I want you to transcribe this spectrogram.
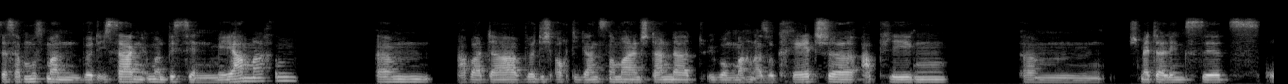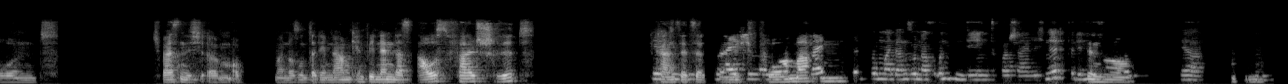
Deshalb muss man, würde ich sagen, immer ein bisschen mehr machen. Ähm, aber da würde ich auch die ganz normalen Standardübungen machen, also Grätsche, Ablegen, ähm, Schmetterlingssitz und ich weiß nicht, ähm, ob man das unter dem Namen kennt. Wir nennen das Ausfallschritt. Ich kann es jetzt jetzt nicht vormachen. Wo man dann so nach unten dehnt wahrscheinlich, ne? Für den genau. Ja. Mhm.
